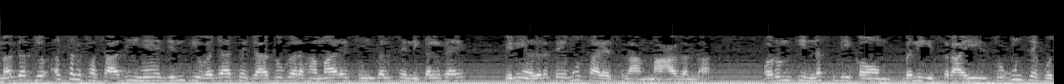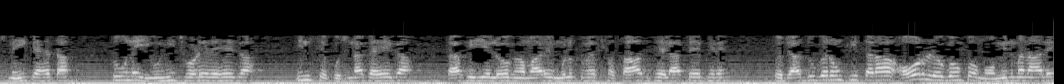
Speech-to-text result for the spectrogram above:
مگر جو اصل فسادی ہیں جن کی وجہ سے جادوگر ہمارے چنگل سے نکل گئے یعنی حضرت علیہ السلام، معاذ اللہ، اور ان کی نسبی قوم، بنی اسرائیل تو ان سے کچھ نہیں کہتا، تو انہیں یوں ہی چھوڑے رہے گا۔ ان سے کچھ نہ کہے گا، تاکہ یہ لوگ ہمارے ملک میں فساد پھیلاتے پھریں۔ تو جادوگروں کی طرح اور لوگوں کو مومن بنا لیں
